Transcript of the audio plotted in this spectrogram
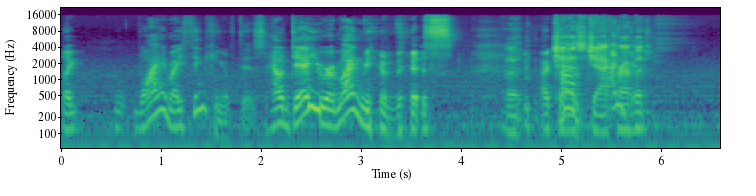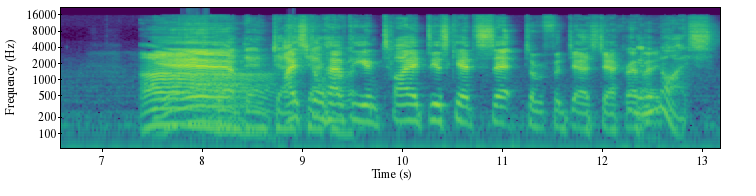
Like, why am I thinking of this? How dare you remind me of this? Uh, I Jazz Jackrabbit. it. Ah, Yeah. Goddamn Jazz I still have Jackrabbit. the entire diskette set to, for Jazz Jackrabbit. Nice.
